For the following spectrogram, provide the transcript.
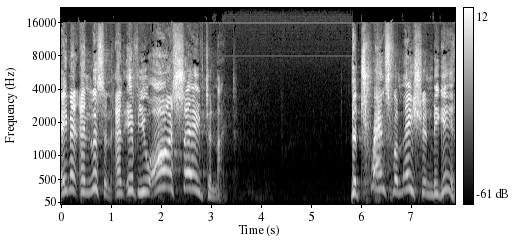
Amen. And listen, and if you are saved tonight, the transformation begins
